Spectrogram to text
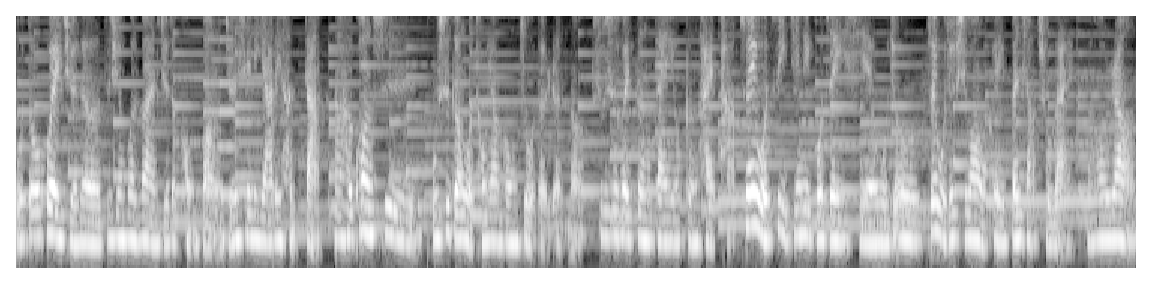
我都会觉得资讯混乱，觉得恐慌，觉得心理压力很大。那何况是不是跟我同样工作的人呢？是不是会更担忧、更害怕？所以我自己经历过这一些，我就所以我就希望我可以分享出来，然后让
